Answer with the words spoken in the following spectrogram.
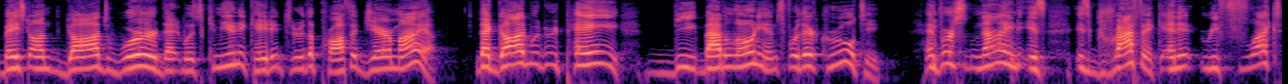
based on God's word that was communicated through the prophet Jeremiah that God would repay the Babylonians for their cruelty. And verse 9 is, is graphic and it reflects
